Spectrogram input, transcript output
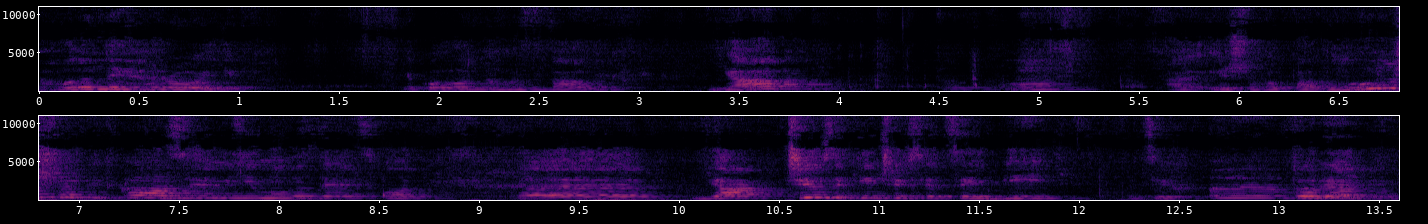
головних героїв, якого одного звали Ява, от, а іншого Павлуша підказує мені молодець. От, е, як, чим закінчився цей бій цих Е, Тореадор.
